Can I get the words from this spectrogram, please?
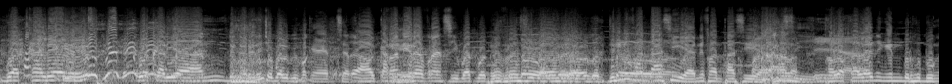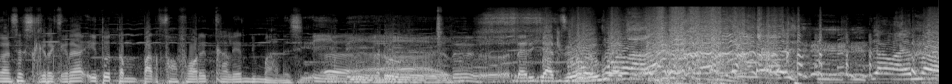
Buat kalian nih, buat kalian dengerin ini coba lebih pakai headset Ya, oke. karena ini referensi buat buat referensi Betul, banget. betul, betul. Jadi ini fantasi ya, ini fantasi, ya. Fantasi. Kalau Iya. kalau kalian ingin berhubungan seks kira-kira itu tempat favorit kalian di mana sih? Eh, Aduh. dari Jatsu. yang lain lah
